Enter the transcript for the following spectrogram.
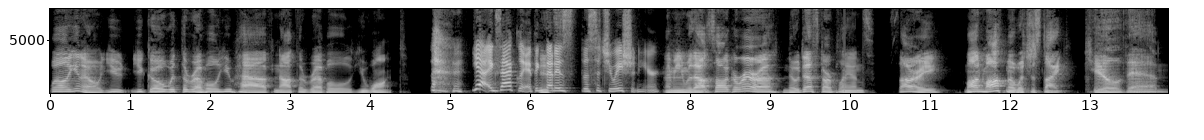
Well, you know, you you go with the rebel you have, not the rebel you want. yeah, exactly. I think that It's- is the situation here. I mean, without Saw Gerrera, no Death Star plans. Sorry. Mon Mothma was just like, kill them.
